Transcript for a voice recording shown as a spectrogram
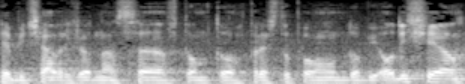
že by Čavrič od nás e, v tomto prestupovom období odišiel prišiel.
